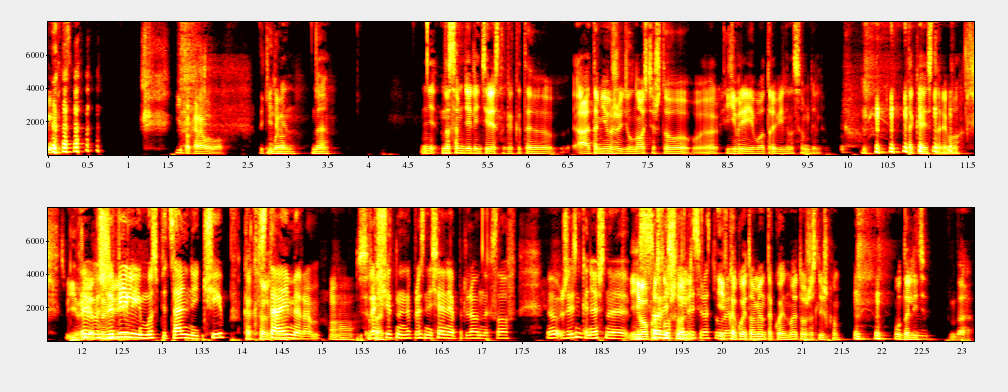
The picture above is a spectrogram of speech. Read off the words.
И покарал его. Такие дела. Блин, да. Не, на самом деле интересно, как это... А, там я уже видел новости, что э, евреи его отравили, на самом деле. Такая история была. Э, Вживили ему специальный чип с таймером, рассчитанный на произнесение определенных слов. Ну, жизнь, конечно, Его прослушивали, и в какой-то момент такой, ну это уже слишком. Удалить. Да.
